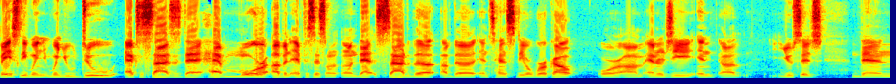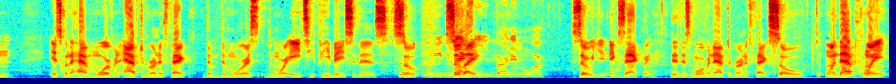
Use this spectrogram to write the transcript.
basically, when when you do exercises that have more of an emphasis on, on that side of the of the intensity or workout or um, energy in uh, usage, then it's going to have more of an afterburn effect. The, the more it's, the more ATP based it is. So, when you relax, so like you burning more. So exactly, There- there's more of an afterburn effect. So to, on that point,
